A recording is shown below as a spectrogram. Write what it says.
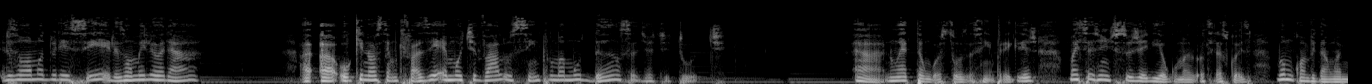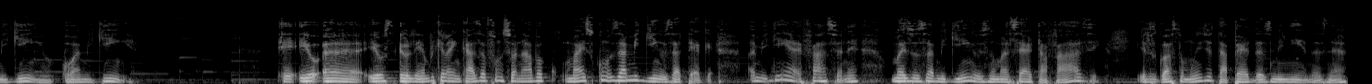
Eles vão amadurecer, eles vão melhorar. A, a, o que nós temos que fazer é motivá-los sim para uma mudança de atitude. Ah, não é tão gostoso assim para a igreja, mas se a gente sugerir algumas outras coisas, vamos convidar um amiguinho ou amiguinha? É, eu, uh, eu, eu lembro que lá em casa funcionava mais com os amiguinhos até. Amiguinha é fácil, né? Mas os amiguinhos, numa certa fase, eles gostam muito de estar perto das meninas, né?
